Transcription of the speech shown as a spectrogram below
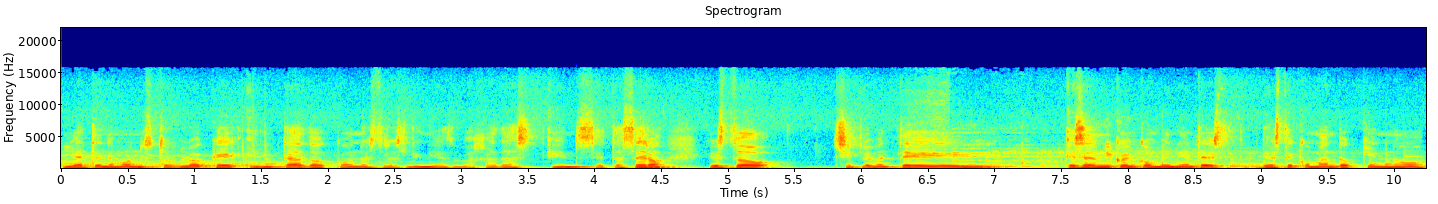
Y ya tenemos nuestro bloque editado con nuestras líneas bajadas en Z0. Esto simplemente es el único inconveniente de este comando que no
